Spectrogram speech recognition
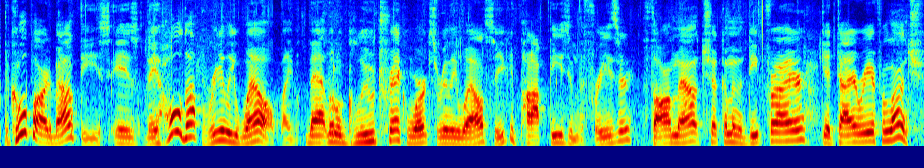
The cool part about these is they hold up really well. Like that little glue trick works really well. So you can pop these in the freezer, thaw them out, chuck them in the deep fryer, get diarrhea for lunch.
